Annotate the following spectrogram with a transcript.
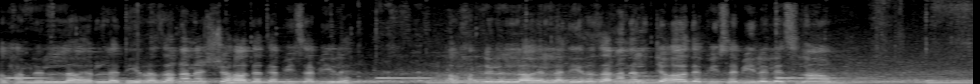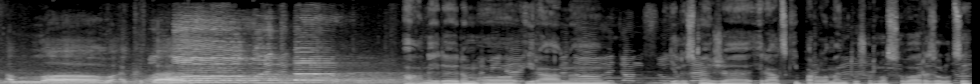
الحمد لله الذي رزقنا الشهادة في سبيله الحمد لله الذي رزقنا الجهاد في سبيل الإسلام الله أكبر A nejde jenom o Irán, Viděli jsme, že irácký parlament už odhlasoval rezoluci,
